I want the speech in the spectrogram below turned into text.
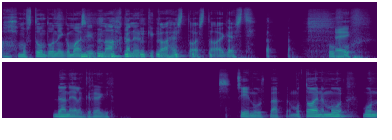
ah, musta tuntuu niin kuin mä olisin nahkanyrkki 12 oikeasti. Uhuh. Ei. Daniel Gregi. Siinä uusi Batman. Mutta toinen mun, mun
